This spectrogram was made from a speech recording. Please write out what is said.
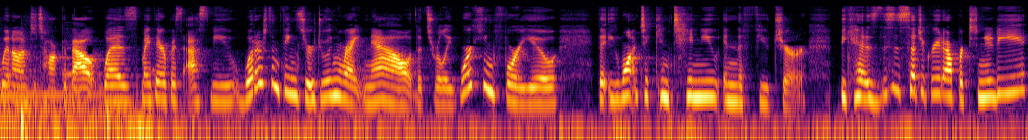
went on to talk about was my therapist asked me, What are some things you're doing right now that's really working for you that you want to continue in the future? Because this is such a great opportunity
